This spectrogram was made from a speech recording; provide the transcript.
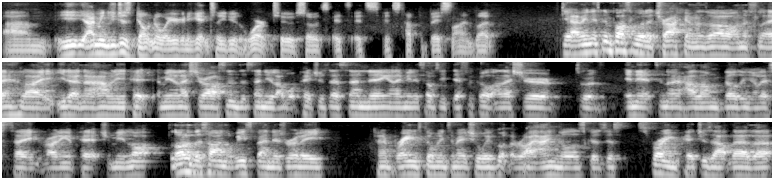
um, you, I mean you just don't know what you're going to get until you do the work too. So it's it's it's it's tough to baseline, but Yeah, I mean it's impossible to track them as well. Honestly, like you don't know how many pitch. I mean, unless you're asking them to send you like what pictures they're sending, and I mean it's obviously difficult unless you're sort of in it to know how long building a list take, writing a pitch. I mean, a lot a lot of the time that we spend is really kind of brainstorming to make sure we've got the right angles because just spraying pitches out there that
